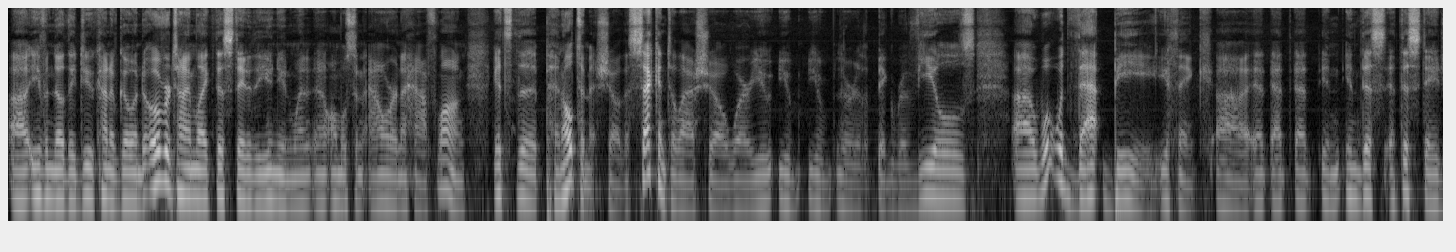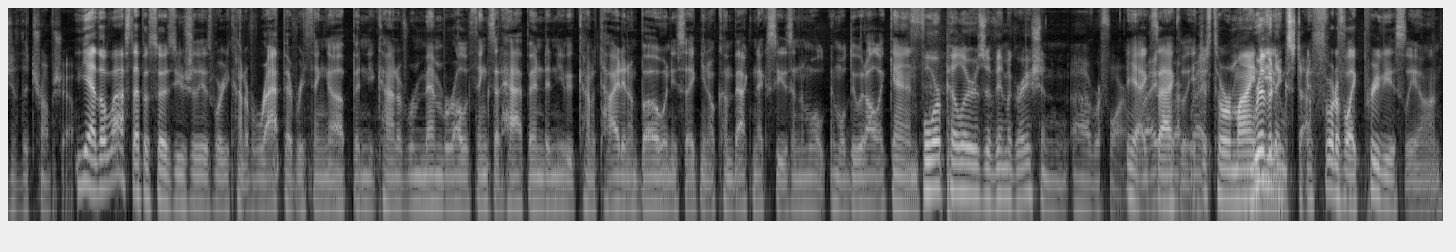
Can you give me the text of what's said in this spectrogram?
uh, even though they do kind of go into overtime like this State of the Union went uh, almost an hour and a half long. It's the penultimate show, the second to last show, where you you, you there are the big reveals. Uh, what would that be? You think at, at, at, in in this at this stage of the Trump show? Yeah, the last episodes usually is where you kind of wrap everything everything up and you kind of remember all the things that happened and you kind of tied in a bow and you say, you know, come back next season and we'll and we'll do it all again. Four pillars of immigration uh, reform. Yeah, right? exactly. Right. Just to remind riveting you, stuff. It's sort of like previously on.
